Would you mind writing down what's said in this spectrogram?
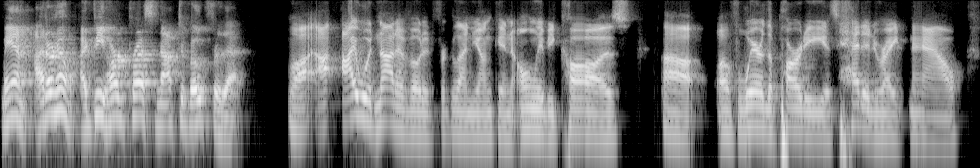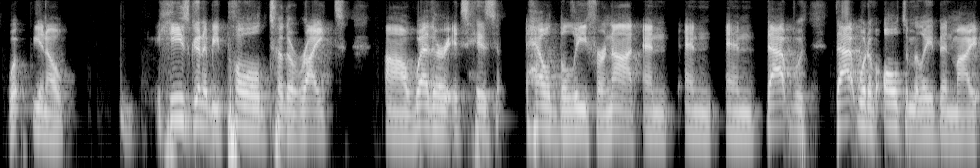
Man, I don't know. I'd be hard pressed not to vote for that. Well, I, I would not have voted for Glenn Youngkin only because uh, of where the party is headed right now. What you know, he's going to be pulled to the right, uh, whether it's his held belief or not, and and and that would that would have ultimately been my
